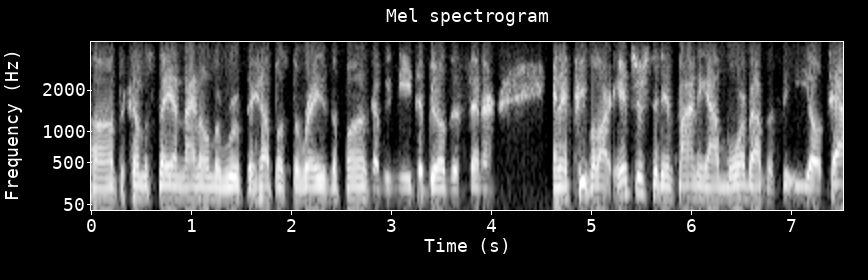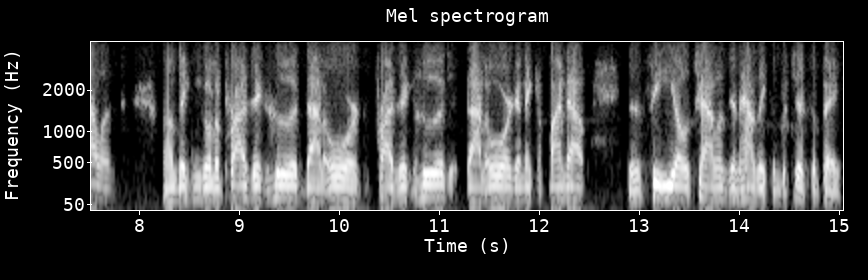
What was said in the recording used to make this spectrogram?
uh, to come and stay a night on the roof to help us to raise the funds that we need to build this center. And if people are interested in finding out more about the CEO challenge, uh, they can go to projecthood.org, projecthood.org, and they can find out the CEO challenge and how they can participate.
